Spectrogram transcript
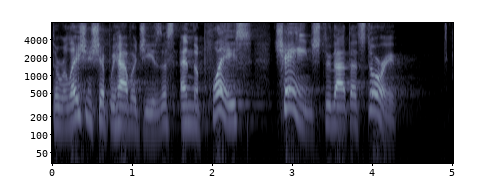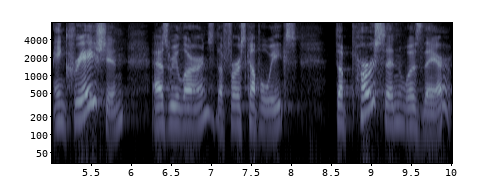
the relationship we have with Jesus, and the place changed throughout that story. In creation, as we learned the first couple weeks, the person was there,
